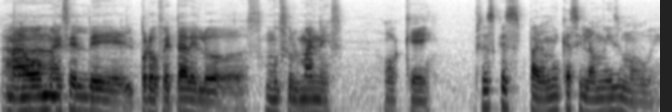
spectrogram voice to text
Ah. Mahoma es el del profeta de los musulmanes. Ok. Pues es que es para mí casi lo mismo, güey.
